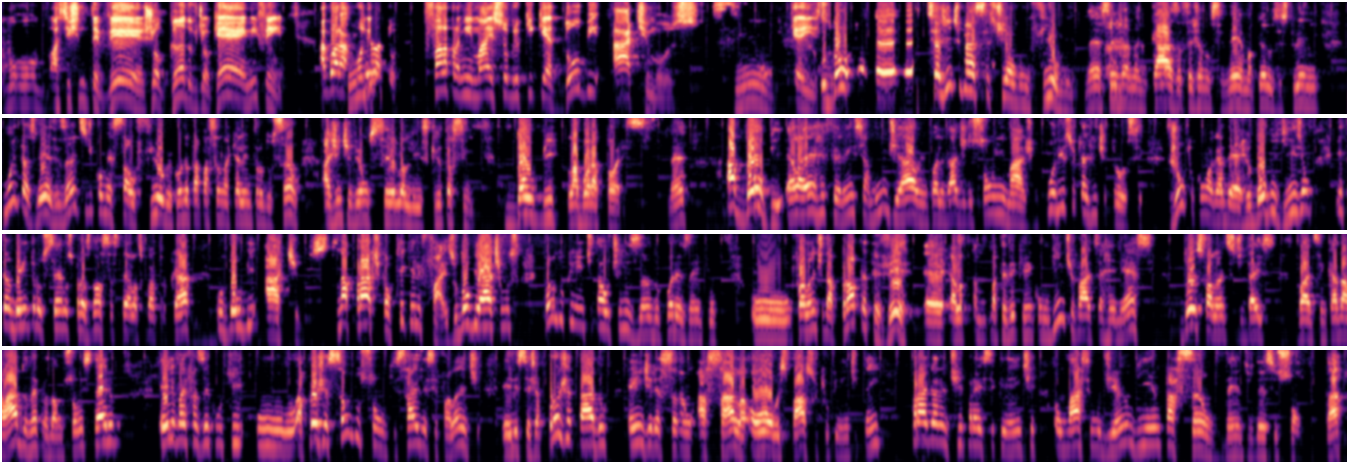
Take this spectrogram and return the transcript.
assistindo TV, jogando videogame, enfim. Agora, Sim. ô Leandro, fala para mim mais sobre o que, que é Dolby Atmos. Sim. O que é isso? Do, é, se a gente vai assistir algum filme, né, seja em casa, seja no cinema, pelos streaming, muitas vezes, antes de começar o filme, quando tá passando aquela introdução, a gente vê um selo ali escrito assim: Dolby Laboratories, né? A Dolby ela é referência mundial em qualidade de som e imagem. Por isso que a gente trouxe, junto com o HDR, o Dolby Vision e também trouxemos para as nossas telas 4K o Dolby Atmos. Na prática, o que, que ele faz? O Dolby Atmos, quando o cliente está utilizando, por exemplo, o falante da própria TV, é, ela, uma TV que vem com 20 watts RMS, dois falantes de 10 watts em cada lado, né, para dar um som estéreo ele vai fazer com que o, a projeção do som que sai desse falante ele seja projetado em direção à sala ou ao espaço que o cliente tem para garantir para esse cliente o máximo de ambientação dentro desse som, tá?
